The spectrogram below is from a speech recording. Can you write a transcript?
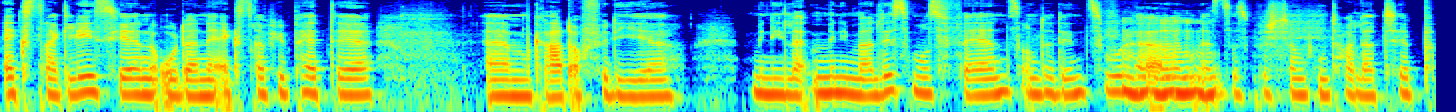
extra Gläschen oder eine extra Pipette. Ähm, Gerade auch für die Minimalismus-Fans unter den Zuhörern ist das bestimmt ein toller Tipp.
